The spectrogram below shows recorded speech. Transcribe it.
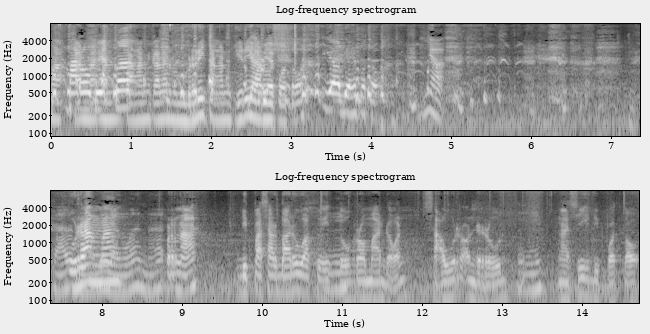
ma- tangan, tangan kanan memberi, tangan kiri Ya, harus biar foto. iya biaya foto nya. Dia mah pernah di pasar baru waktu itu Ramadan sahur on the road. Mm. ngasih di foto.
